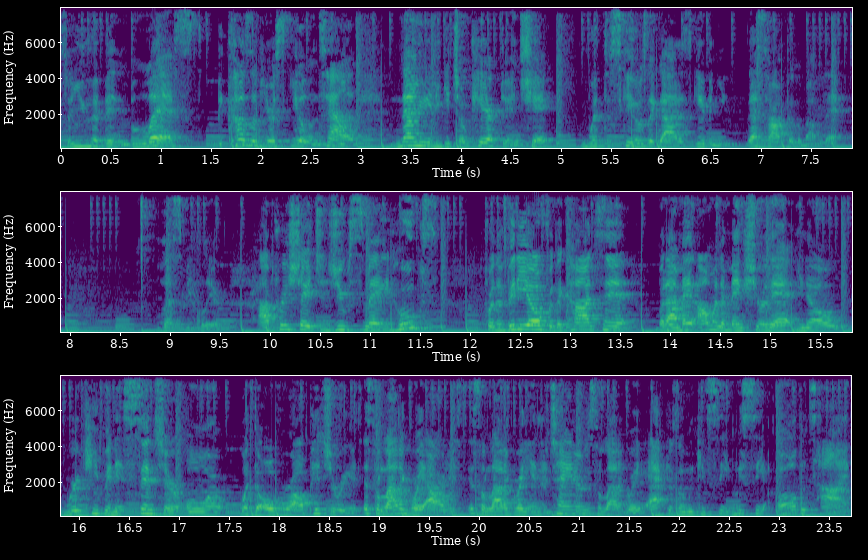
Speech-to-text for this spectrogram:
So you have been blessed because of your skill and talent. Now you need to get your character in check with the skills that God has given you. That's how I feel about that. Let's be clear. I appreciate you, Juice Made Hoops, for the video, for the content. But I may I want to make sure that you know we're keeping it centered on what the overall picture is. It's a lot of great artists. It's a lot of great entertainers. It's a lot of great actors, and we can see we see all the time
